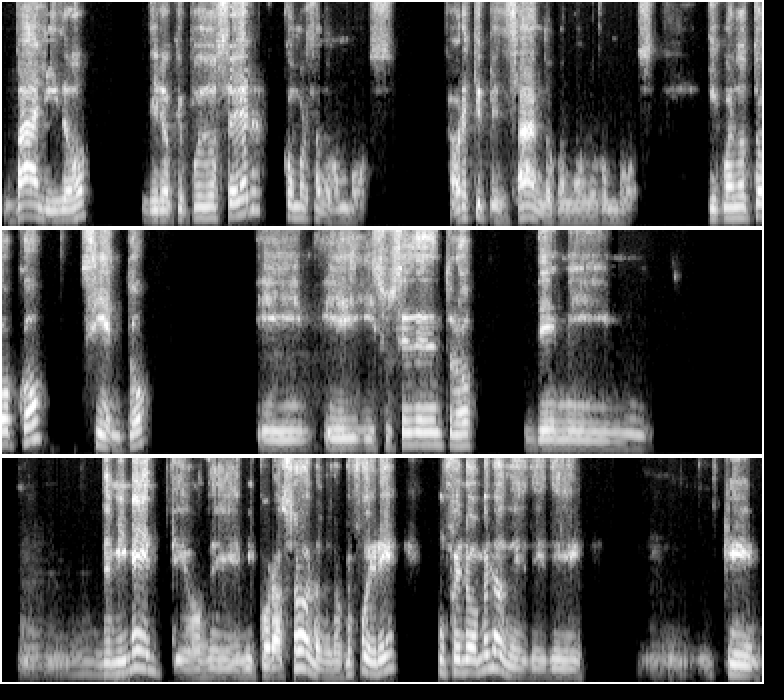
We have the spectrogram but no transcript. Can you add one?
válido de lo que puedo ser conversando con vos. Ahora estoy pensando cuando hablo con vos. Y cuando toco, siento y, sucede dentro de mi, de mi mente o de mi corazón o de lo que fuere, un fenómeno de, que,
